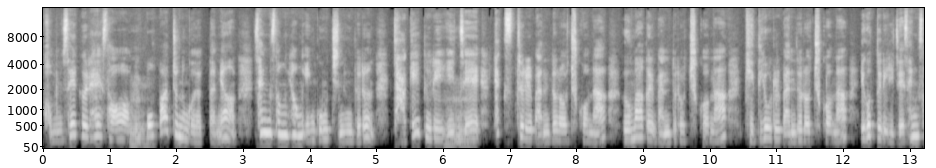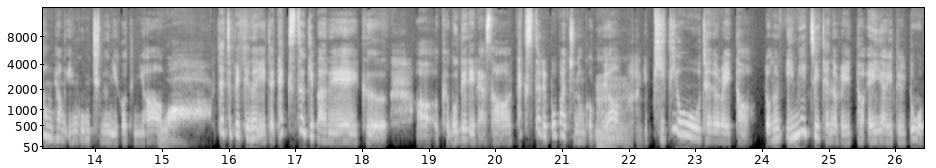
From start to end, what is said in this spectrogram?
검색을 해서 음. 뽑아주는 거였다면 생성형 인공지능들은 자기들이 음. 이제 텍스트를 만들어 주거나 음악을 만들어 주거나 비디오를 만들어 주거나 이것들이 이제 생성형 인공지능이거든요. 와. 챗GPT는 이제 텍스트 기반의 그, 어, 그 모델이라서 텍스트를 뽑아주는 거고요. 음, 음. 이 video generator 또는 image generator AI들도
